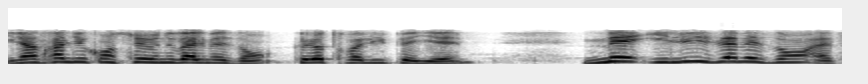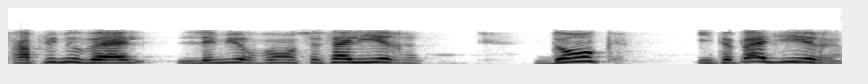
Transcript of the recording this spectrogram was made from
Il est en train de lui construire une nouvelle maison, que l'autre va lui payer. Mais il use la maison, elle sera plus nouvelle, les murs vont se salir. Donc, il ne peut pas dire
